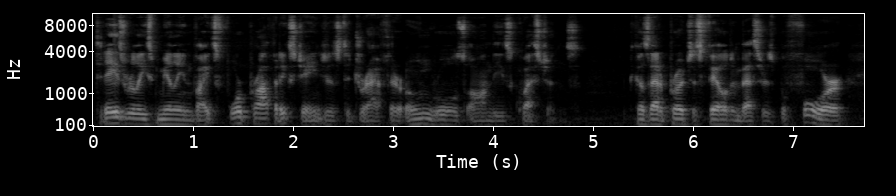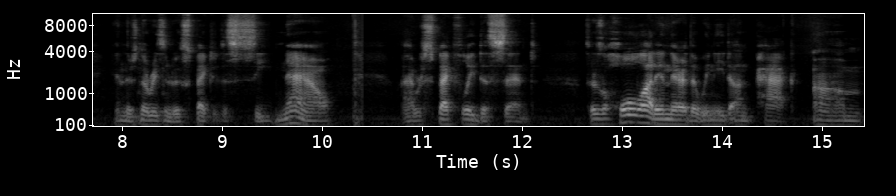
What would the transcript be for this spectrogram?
today's release merely invites for profit exchanges to draft their own rules on these questions because that approach has failed investors before, and there's no reason to expect it to succeed now, I respectfully dissent. So there's a whole lot in there that we need to unpack, um,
